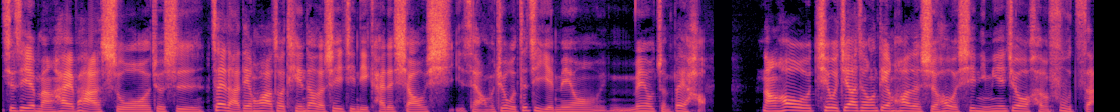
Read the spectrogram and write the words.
其实也蛮害怕说，就是在打电话的时候听到的是已经离开的消息，这样我觉得我自己也没有没有准备好。然后，其实我接到这通电话的时候，我心里面就很复杂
